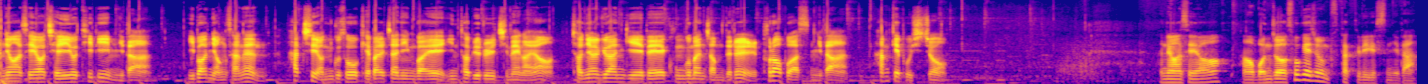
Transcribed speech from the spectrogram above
안녕하세요. 제이오TV입니다. 이번 영상은 하츠 연구소 개발자님과의 인터뷰를 진행하여 전열 교환기에 대해 궁금한 점들을 풀어보았습니다. 함께 보시죠. 안녕하세요. 어, 먼저 소개 좀 부탁드리겠습니다.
